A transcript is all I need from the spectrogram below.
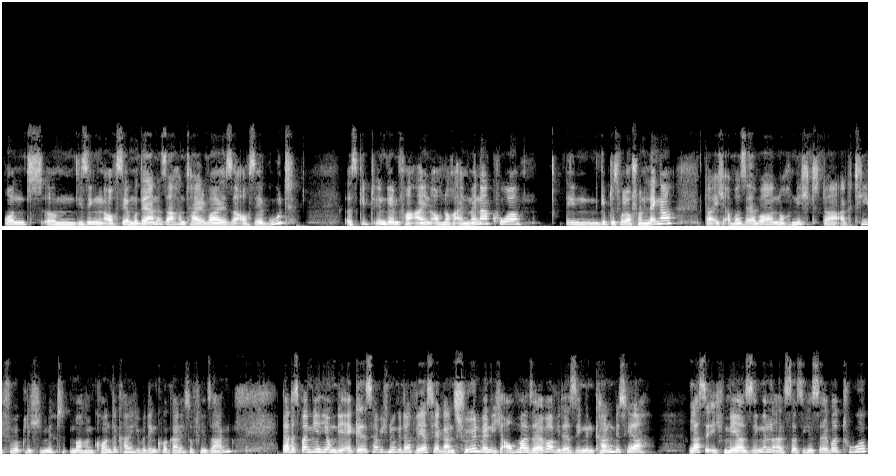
und ähm, die singen auch sehr moderne Sachen, teilweise auch sehr gut. Es gibt in dem Verein auch noch einen Männerchor, den gibt es wohl auch schon länger. Da ich aber selber noch nicht da aktiv wirklich mitmachen konnte, kann ich über den Chor gar nicht so viel sagen. Da das bei mir hier um die Ecke ist, habe ich nur gedacht, wäre es ja ganz schön, wenn ich auch mal selber wieder singen kann. Bisher lasse ich mehr singen, als dass ich es selber tue.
